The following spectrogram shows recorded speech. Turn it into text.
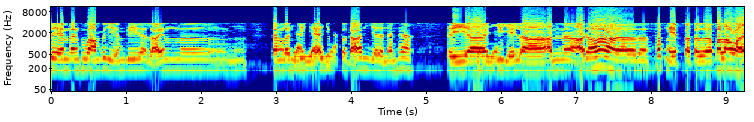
đi em đang thu âm cái gì em ghi lại em uh, đăng lên dạ, chia dạ, sẻ giúp dạ. đỡ anh gia đình anh ha. Thì uh, dạ, dạ. như vậy là anh ở đó uh, thất nghiệp là từ bao lâu rồi?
